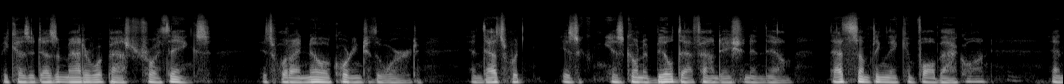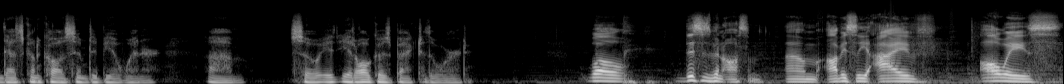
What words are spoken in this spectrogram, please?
because it doesn't matter what Pastor Troy thinks. It's what I know according to the Word, and that's what is is going to build that foundation in them. That's something they can fall back on, and that's going to cause them to be a winner. Um, so it, it all goes back to the Word. Well, this has been awesome. Um, obviously, I've always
